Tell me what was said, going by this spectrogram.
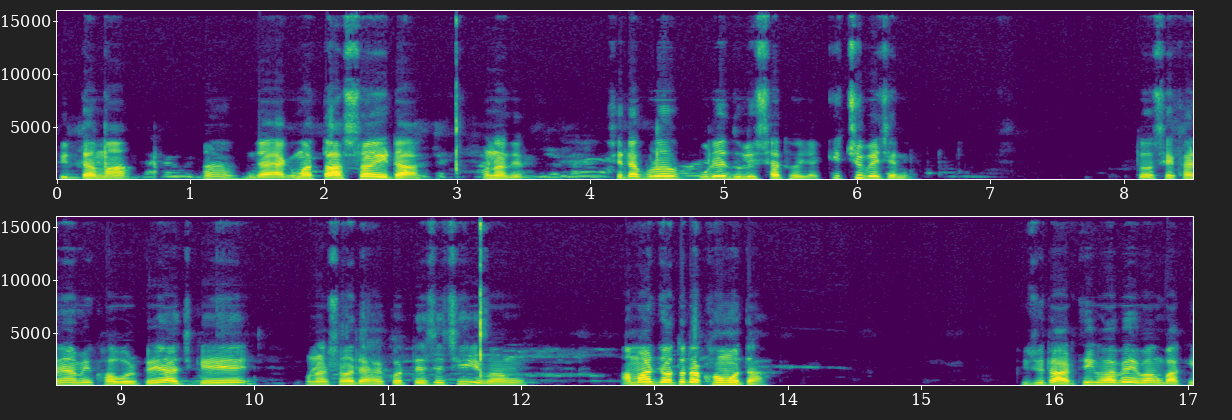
বিদ্যা মা হ্যাঁ যা একমাত্র আশ্রয় এটা ওনাদের। সেটা পুরো পুড়ে ধুলিস্বাত হয়ে যায়, কিচ্ছু বেঁচে নেই। তো সেখানে আমি খবর পেয়ে আজকে ওনার সঙ্গে দেখা করতে এসেছি এবং আমার যতটা ক্ষমতা, কিছুটা আর্থিকভাবে এবং বাকি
